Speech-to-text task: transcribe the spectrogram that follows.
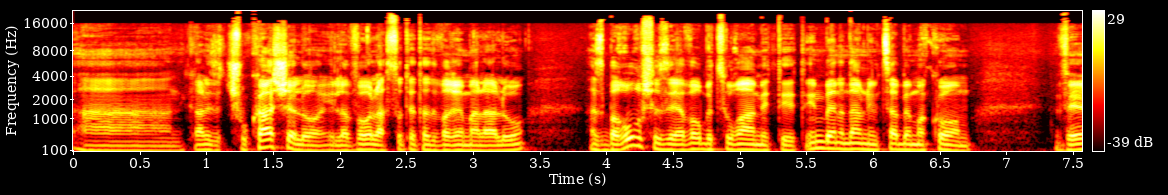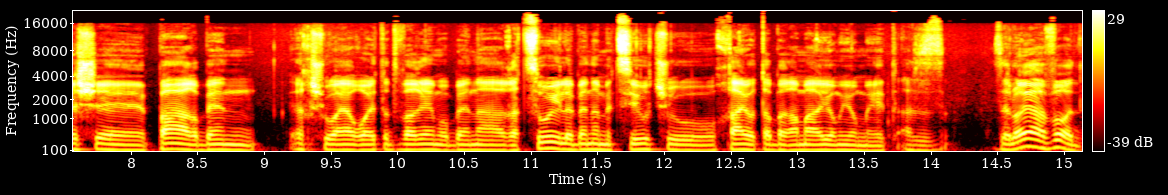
ה, נקרא לזה תשוקה שלו היא לבוא לעשות את הדברים הללו, אז ברור שזה יעבור בצורה אמיתית. אם בן אדם נמצא במקום ויש uh, פער בין איך שהוא היה רואה את הדברים, או בין הרצוי לבין המציאות שהוא חי אותה ברמה היומיומית, אז זה לא יעבוד.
